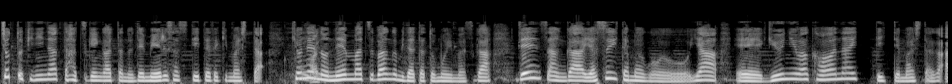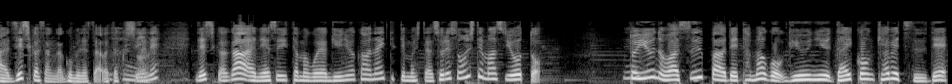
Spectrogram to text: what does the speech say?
ちょっと気になった発言があったのでメールさせていただきました。去年の年末番組だったと思いますが、ゼンさんが安い卵や、えー牛乳は買わないって言ってましたが、あ、ジェシカさんがごめんなさい、私がね。ジェシカが安い卵や牛乳は買わないって言ってました。それ損してますよ、と。というのは、スーパーで卵、牛乳、大根、キャベツで、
